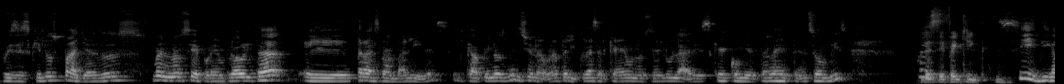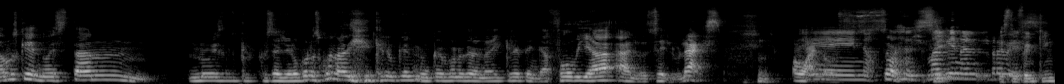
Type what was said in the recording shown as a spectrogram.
Pues es que los payasos, bueno, no sé, por ejemplo, ahorita eh, tras bambalinas, el Capi nos mencionaba una película acerca de unos celulares que convierten a la gente en zombies. de Pues, Stephen King. sí, digamos que no es tan, no es, o sea, yo no conozco a nadie, creo que nunca conoceré a nadie que le tenga fobia a los celulares. O a Eh, los no, zombies. más Sí, bien al revés. Stephen King.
